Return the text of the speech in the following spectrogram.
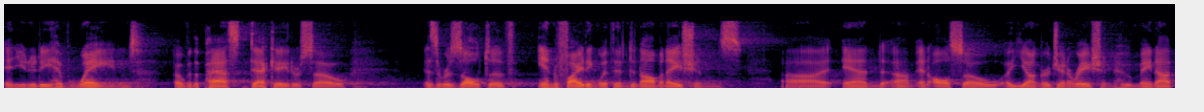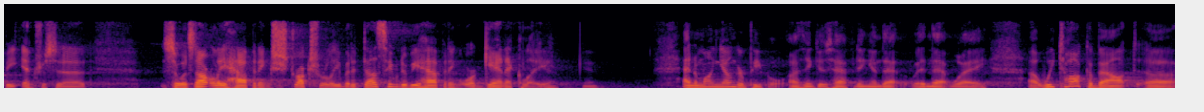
and unity have waned over the past decade or so as a result of infighting within denominations uh, and, um, and also a younger generation who may not be interested in it. So it's not really happening structurally, but it does seem to be happening organically. Yeah, yeah. And among younger people, I think is happening in that in that way. Uh, we talk about uh,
